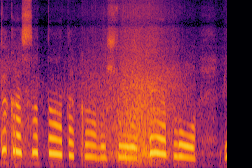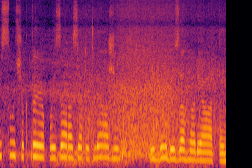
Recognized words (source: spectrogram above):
Та красота така, ви що, тепло, пісочок теплий. Зараз я тут ляжу і буду загоряти.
